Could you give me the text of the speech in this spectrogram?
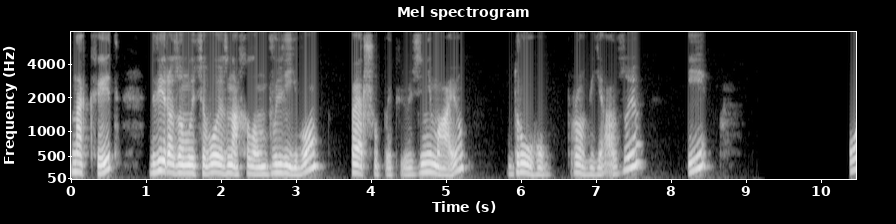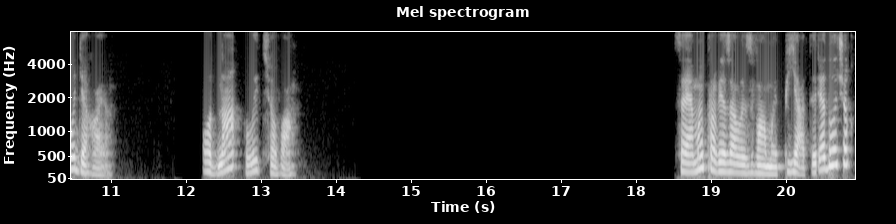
накид, дві разом лицьовою з нахилом вліво. Першу петлю знімаю, другу пров'язую і одягаю. Одна лицьова. Це ми пров'язали з вами п'ятий рядочок,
